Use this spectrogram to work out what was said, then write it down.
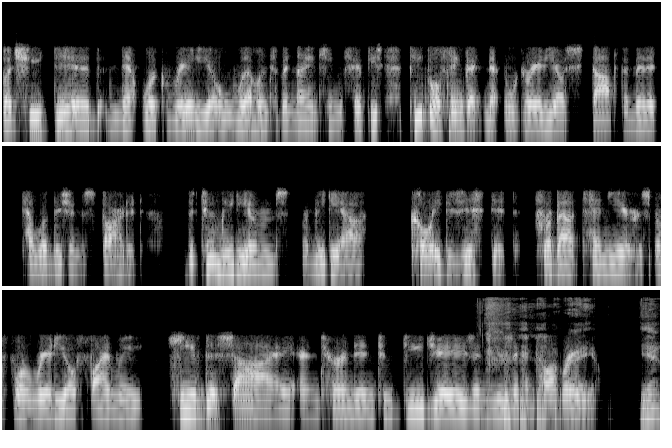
But she did network radio well into the 1950s. People think that network radio stopped the minute television started. The two mediums or media coexisted for about 10 years before radio finally heaved a sigh and turned into DJs and music and talk radio. Yeah.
